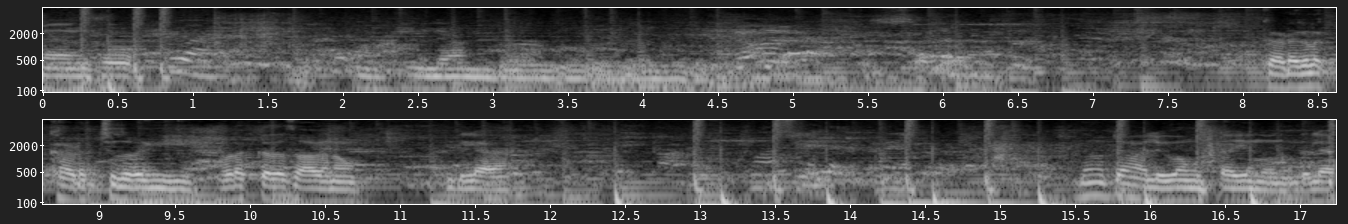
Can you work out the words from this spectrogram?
മാംഗോ കടകളൊക്കെ അടച്ചു തുടങ്ങി. ഇവിടൊക്കെ കഥ സാധനം. ഇല്ല. ഇത് മറ്റേ ഹലുവ മുട്ടായി എന്ന് തോന്നുന്നുണ്ട് അല്ലേ?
